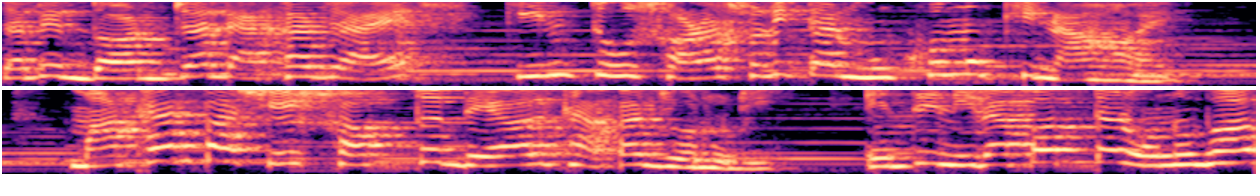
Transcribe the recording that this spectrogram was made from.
যাতে দরজা দেখা যায় কিন্তু সরাসরি তার মুখোমুখি না হয়। মাথার পাশে শক্ত দেয়াল থাকা জরুরি। এতে নিরাপত্তার অনুভব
